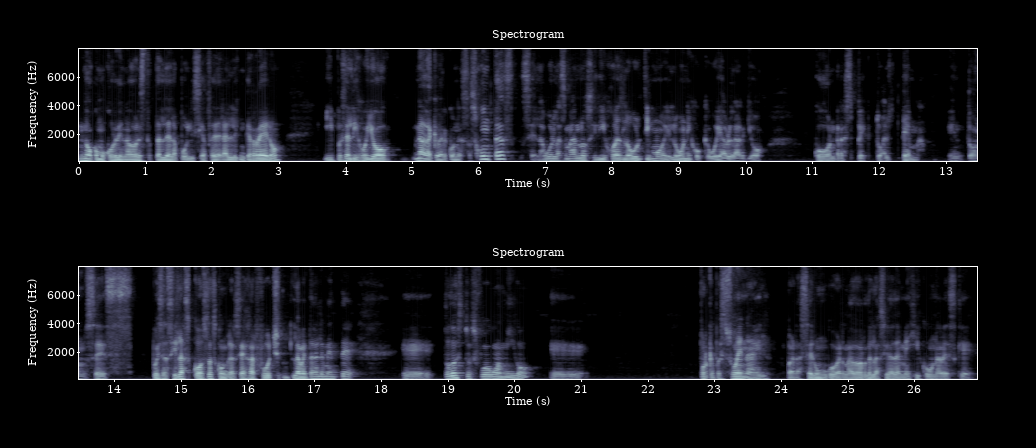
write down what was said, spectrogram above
no como coordinador estatal de la Policía Federal en Guerrero, y pues él dijo, yo nada que ver con esas juntas, se lavó las manos y dijo, es lo último y lo único que voy a hablar yo con respecto al tema. Entonces, pues así las cosas con García Harfuch. Lamentablemente, eh, todo esto es fuego amigo, eh, porque pues suena él para ser un gobernador de la Ciudad de México una vez que,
